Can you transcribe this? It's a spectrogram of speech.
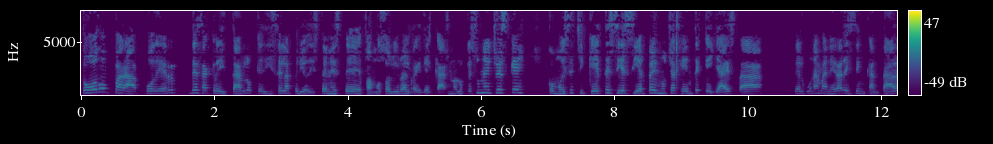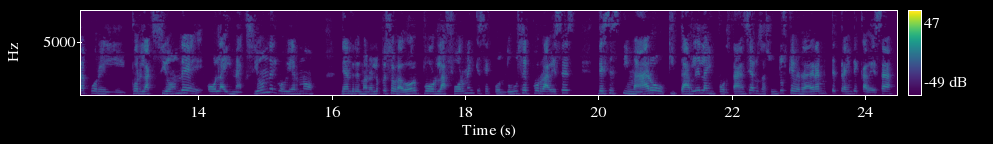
todo para poder desacreditar lo que dice la periodista en este famoso libro El Rey del Cash, ¿no? Lo que es un hecho es que, como ese chiquete, sí es cierto, hay mucha gente que ya está de alguna manera desencantada por el, por la acción de, o la inacción del gobierno de Andrés Manuel López Obrador, por la forma en que se conduce, por a veces desestimar o quitarle la importancia a los asuntos que verdaderamente traen de cabeza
